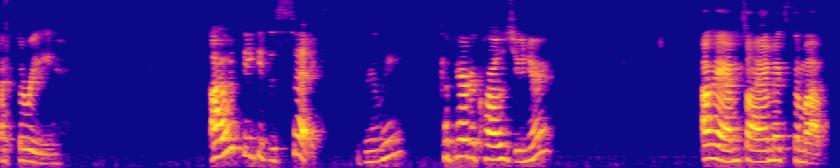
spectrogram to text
A three. I would think it's a six Really? compared to Carl's Jr. Okay, I'm sorry. I mixed them up.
